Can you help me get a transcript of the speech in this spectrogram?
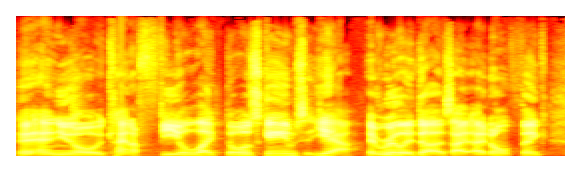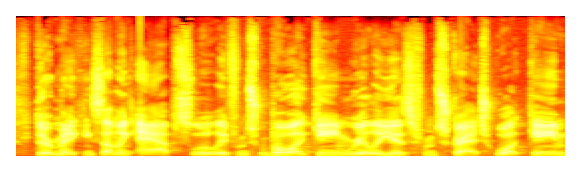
and, you know, it kind of feel like those games? Yeah, it really does. I, I don't think they're making something absolutely from scratch. But what game really is from scratch? What game,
